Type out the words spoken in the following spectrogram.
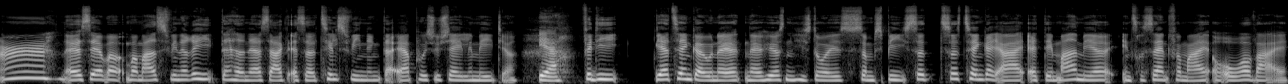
øh, når jeg ser, hvor, hvor meget svineri, der havde nær sagt, altså tilsvining, der er på sociale medier. Ja, Fordi jeg tænker jo, når jeg, når jeg hører sådan en historie som spis, så, så tænker jeg, at det er meget mere interessant for mig at overveje,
